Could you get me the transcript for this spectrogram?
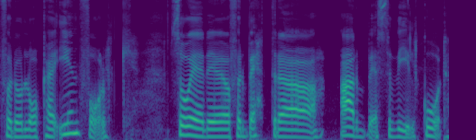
för att locka in folk så är det att förbättra arbetsvillkor.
